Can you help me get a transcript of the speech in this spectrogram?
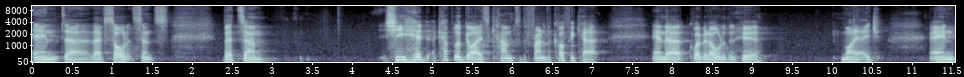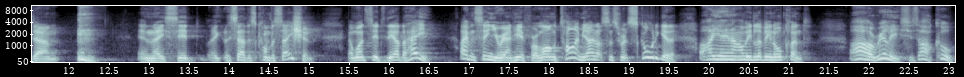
And uh, they've sold it since. But um, she had a couple of guys come to the front of the coffee cart, and they're quite a bit older than her, my age. And, um, and they said, they started this conversation. And one said to the other, Hey, I haven't seen you around here for a long time, you know, not since we're at school together. Oh, yeah, no, I've been living in Auckland. Oh, really? He says, Oh, cool.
